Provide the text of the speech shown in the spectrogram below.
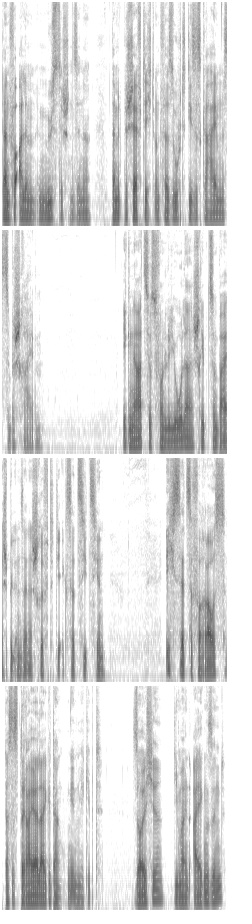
dann vor allem im mystischen Sinne, damit beschäftigt und versucht, dieses Geheimnis zu beschreiben. Ignatius von Loyola schrieb zum Beispiel in seiner Schrift Die Exerzitien ich setze voraus, dass es dreierlei Gedanken in mir gibt. Solche, die mein eigen sind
